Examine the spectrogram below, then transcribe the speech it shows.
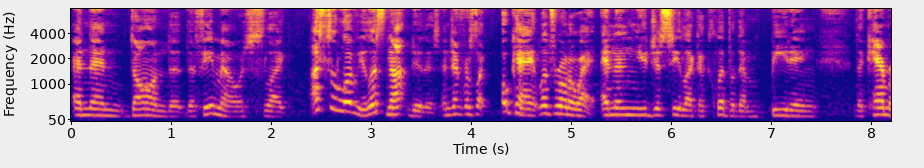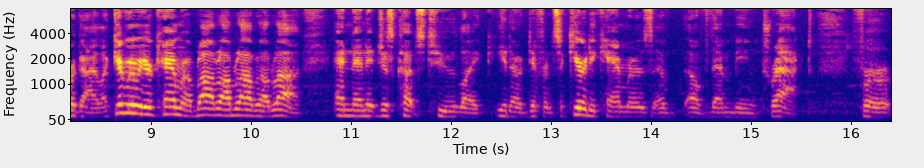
And then dawn the, the female was just like i still love you. Let's not do this. And jennifer's like okay let's run away. And then you just see like a clip of them beating the camera guy like give me your camera blah blah blah blah blah. And then it just cuts to like you know different security cameras of, of them being tracked for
